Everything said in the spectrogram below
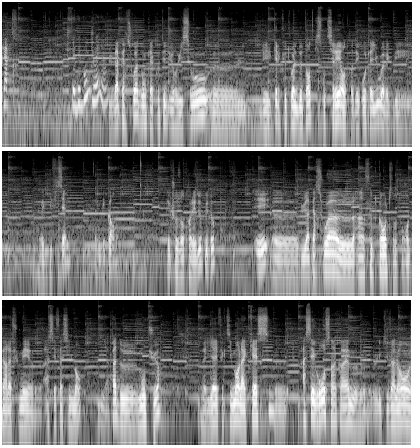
4. Je fais des bons jets, hein. Tu aperçois donc à côté du ruisseau euh, les quelques toiles de tente qui sont tirées entre des gros cailloux avec des, avec des ficelles, avec des cordes. Quelque chose entre les deux plutôt. Et euh, tu aperçois euh, un feu de camp dont on repère la fumée euh, assez facilement. Il n'y a pas de monture. Il y a effectivement la caisse assez grosse hein, quand même, l'équivalent,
